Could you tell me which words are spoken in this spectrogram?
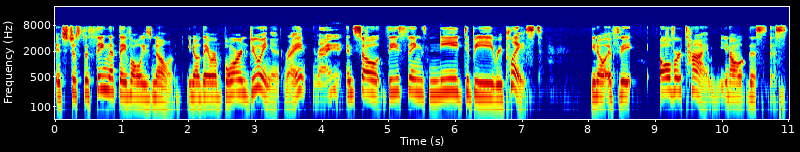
it's just the thing that they've always known. You know, they were born doing it, right? Right. And so these things need to be replaced. You know, if the over time, you know, this this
